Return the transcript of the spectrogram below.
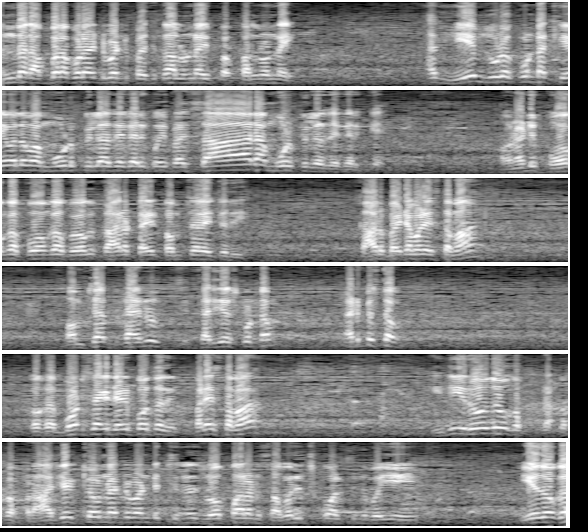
అందరు అబ్బలపడేటువంటి పథకాలు ఉన్నాయి పనులున్నాయి అది ఏం చూడకుండా కేవలం ఆ మూడు పిల్లల దగ్గరికి పోయి ప్రతిసారి ఆ మూడు పిల్లల దగ్గరికి. అవునండి పోగా పోగా పోగా కారు టైర్ పంక్చర్ అవుతుంది. కారు బయటపడేస్తామా పంక్చర్ టైర్ సరి చేసుకుంటాం నడిపిస్తాం. ఒక మోటార్ సైకిల్ నడిపోతుంది పడేస్తామా? ఇది ఈరోజు రోజు ఒక ఒక ప్రాజెక్ట్లో ఉన్నటువంటి చిన్న లోపాలను సవరించుకోవాల్సింది పోయి ఏదో ఒక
